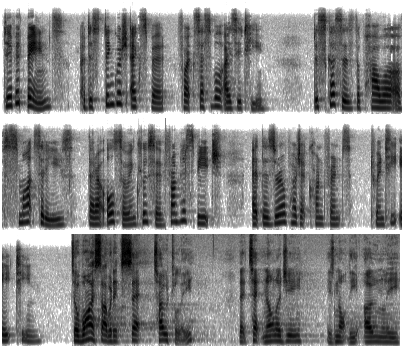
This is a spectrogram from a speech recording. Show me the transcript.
David Banes, a distinguished expert for accessible ICT, discusses the power of smart cities that are also inclusive from his speech at the Zero Project Conference 2018. So whilst I would accept totally that technology is not the only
